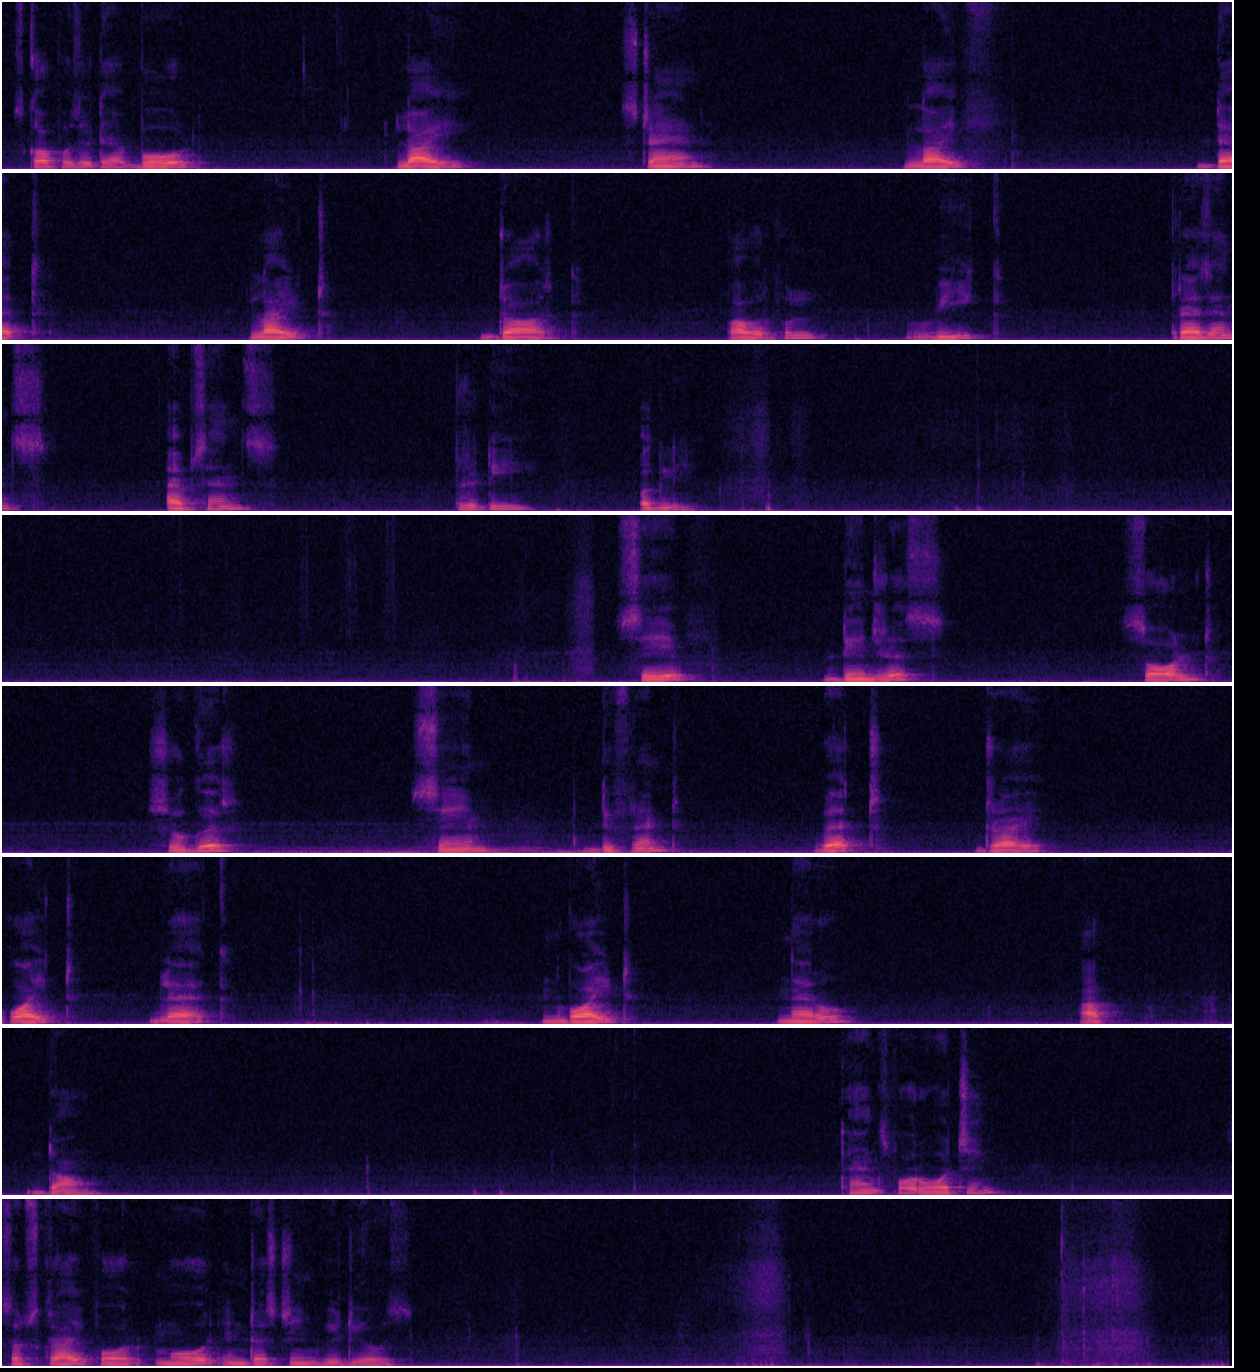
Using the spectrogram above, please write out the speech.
इसका opposite है board lie stand life death light dark powerful week presence absence pretty ugly. Safe dangerous salt sugar same different wet dry white black wide narrow up down. Thanks for watching. Subscribe for more interesting videos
